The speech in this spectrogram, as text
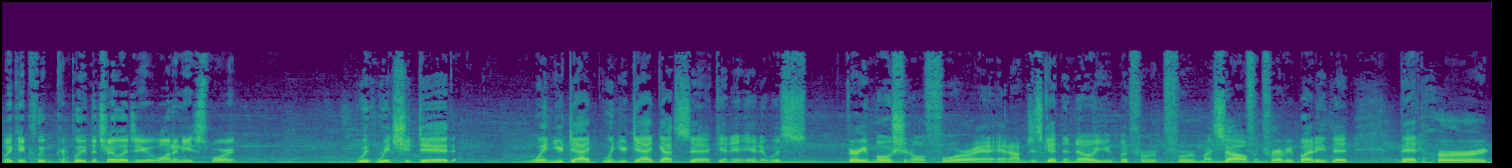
we could cl- complete the trilogy, one in each sport. Which you did when your dad when your dad got sick, and it, and it was very emotional for, and I'm just getting to know you, but for for myself and for everybody that that heard.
